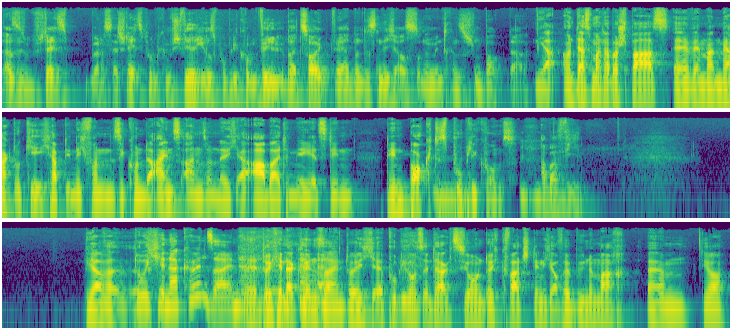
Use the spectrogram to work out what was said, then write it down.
Also schlechtes, das heißt schlechtes Publikum, schwierigeres Publikum will überzeugt werden und ist nicht aus so einem intrinsischen Bock da. Ja, und das macht aber Spaß, äh, wenn man merkt, okay, ich habe die nicht von Sekunde 1 an, sondern ich erarbeite mir jetzt den, den Bock des mhm. Publikums. Mhm. Aber wie? Ja, äh, durch Hinterkön sein. Äh, durch Hinterkön sein, durch äh, Publikumsinteraktion, durch Quatsch, den ich auf der Bühne mache. Ähm, ja.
